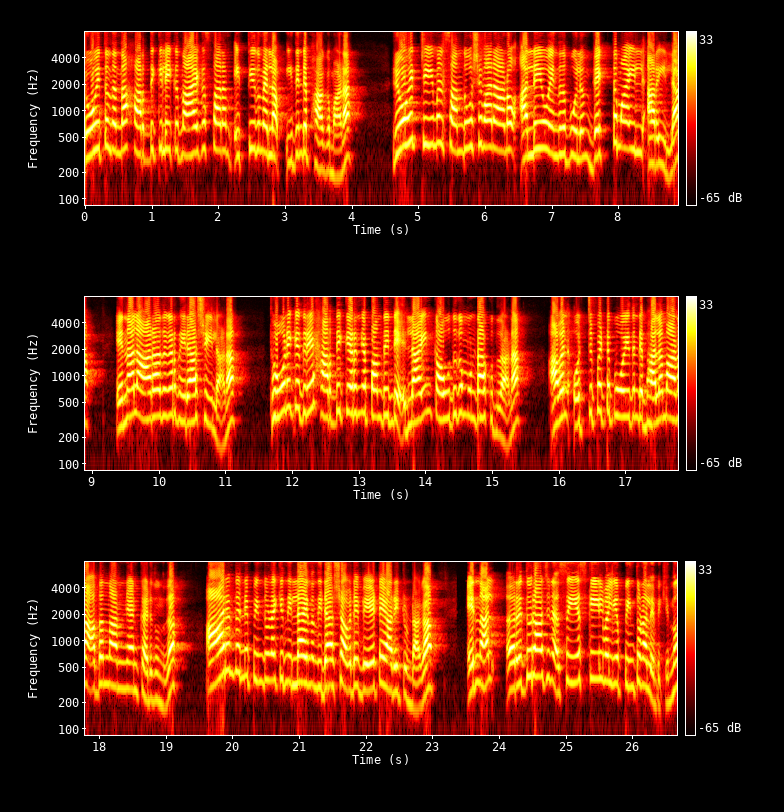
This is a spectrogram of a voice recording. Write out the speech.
രോഹിത്തിൽ നിന്ന് ഹർദിക്കിലേക്ക് നായകസ്ഥാനം എത്തിയതുമെല്ലാം ഇതിന്റെ ഭാഗമാണ്. രോഹിത് ടീമിൽ സന്തോഷവാനാണോ അല്ലയോ എന്നത് പോലും വ്യക്തമായി അറിയില്ല. എന്നാൽ ആരാധകർ നിരാശയിലാണ്. ധോണിക്കെതിരെ ഹർദിക് എറിഞ്ഞ പന്തിന്റെ ലൈൻ കൗതുകം ഉണ്ടാക്കുന്നതാണ്. അവൻ ഒറ്റപ്പെട്ടു പോയതിന്റെ ഫലമാണ് അതെന്നാണ് ഞാൻ കരുതുന്നത്. ആരും തന്നെ പിന്തുണയ്ക്കുന്നില്ല എന്ന നിരാശ അവരെ വേട്ടയാടിയിട്ടുണ്ടാകാം. എന്നാൽ ഋതുരാജിന് സി എസ് കെയിൽ വലിയ പിന്തുണ ലഭിക്കുന്നു.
